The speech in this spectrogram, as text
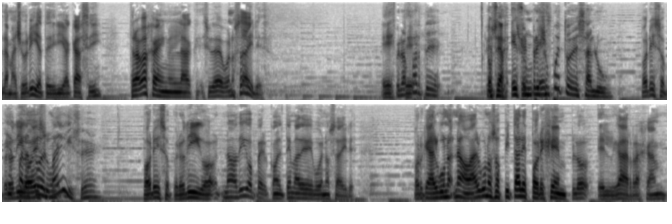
la mayoría te diría casi, trabaja en la ciudad de Buenos Aires. Pero Este, aparte, o el sea, es el un- presupuesto de salud por eso, pero es digo, para todo es el un, país, ¿eh? Por eso, pero digo, no, digo pero con el tema de Buenos Aires. Porque algunos, no, algunos hospitales, por ejemplo, el Garraham,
